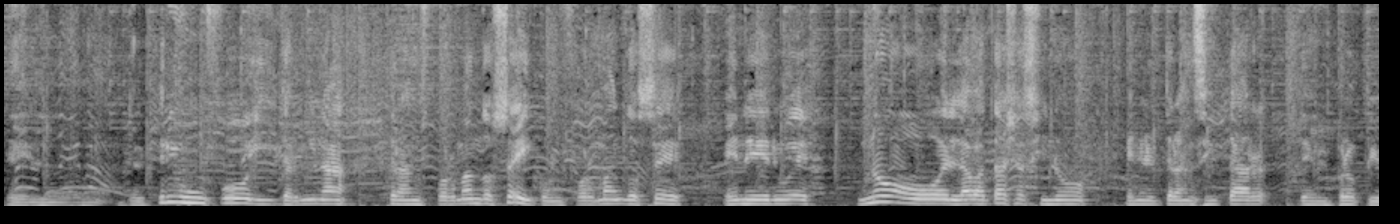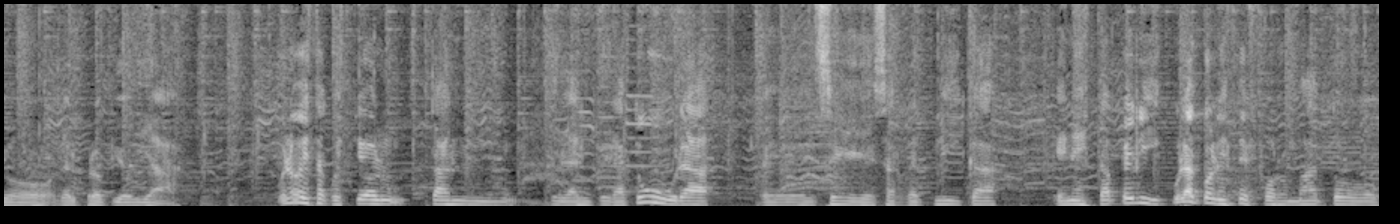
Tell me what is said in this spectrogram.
del, triunfo y termina transformándose y conformándose en héroe, no en la batalla, sino en el transitar del propio, del propio viaje. Bueno, esta cuestión tan de la literatura, eh, se, replica en esta película con este formato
